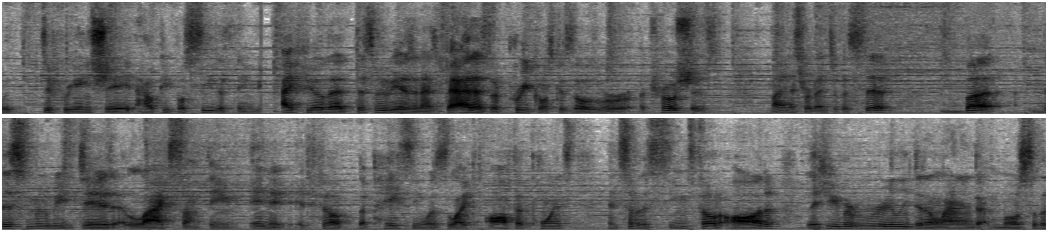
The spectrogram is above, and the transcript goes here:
would differentiate how people see the thing. I feel that this movie isn't as bad as the prequels because those were atrocious, minus Revenge of the Sith, but this movie did lack something in it. It felt the pacing was like off at points and some of the scenes felt odd. The humor really didn't land most of the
